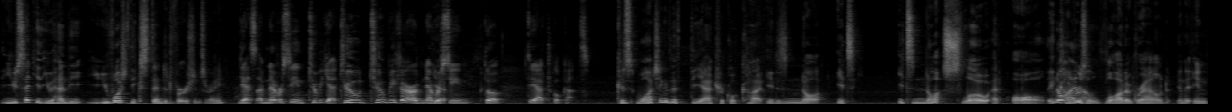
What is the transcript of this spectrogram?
you said you, you had the you've watched the extended versions, right? Yes, I've never seen. To be yeah, to to be fair, I've never Yeah. seen the theatrical cuts. Because watching the theatrical cut, it is not. It's it's not slow at all. It No, covers a lot of ground in in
